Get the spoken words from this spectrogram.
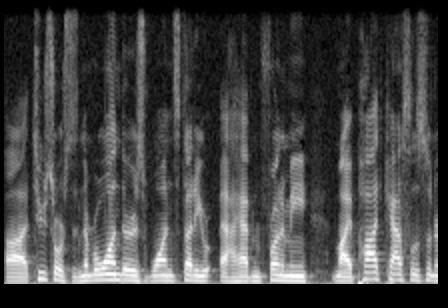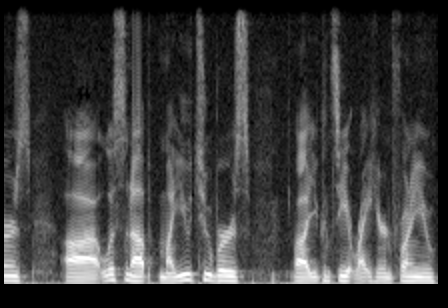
uh, two sources. Number one, there's one study I have in front of me. My podcast listeners, uh, listen up. My YouTubers, uh, you can see it right here in front of you.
